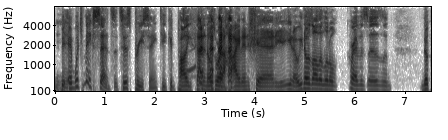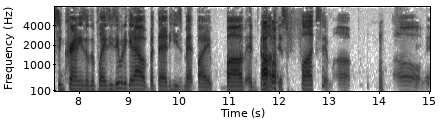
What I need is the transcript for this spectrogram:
Mhm. and which makes sense. It's his precinct. He could probably kind of knows where to hide and shit. He, you know, he knows all the little crevices and nooks and crannies of the place. He's able to get out, but then he's met by Bob, and Bob Oh. just fucks him up. Oh man.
